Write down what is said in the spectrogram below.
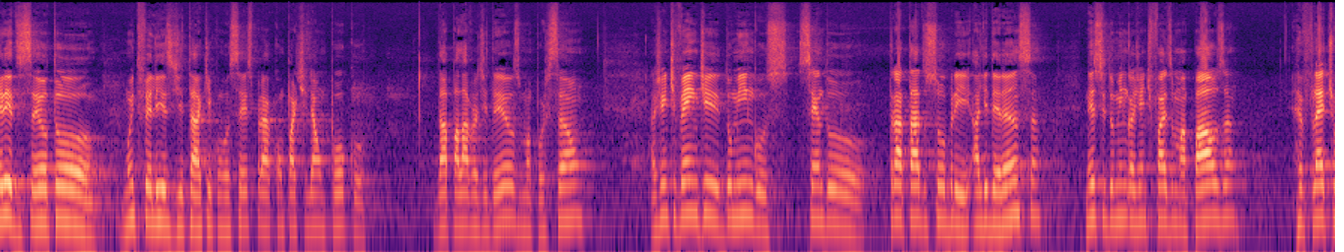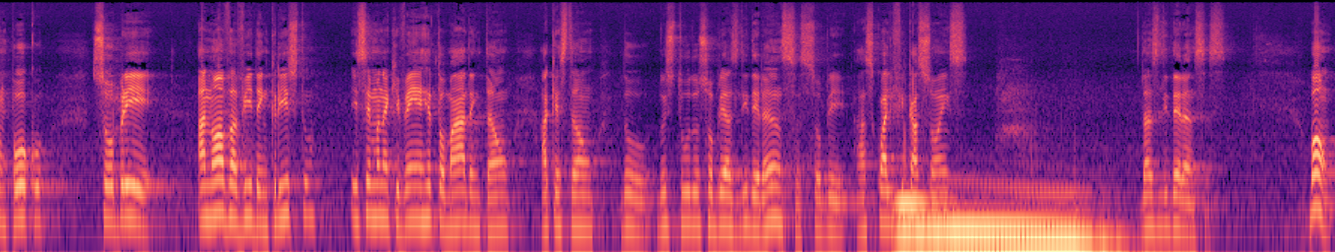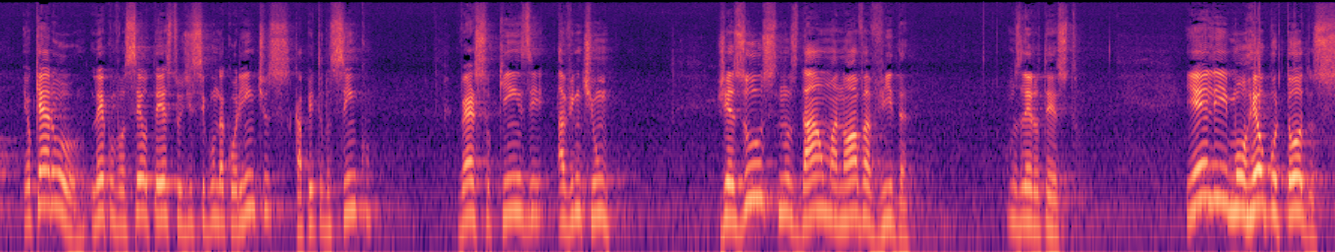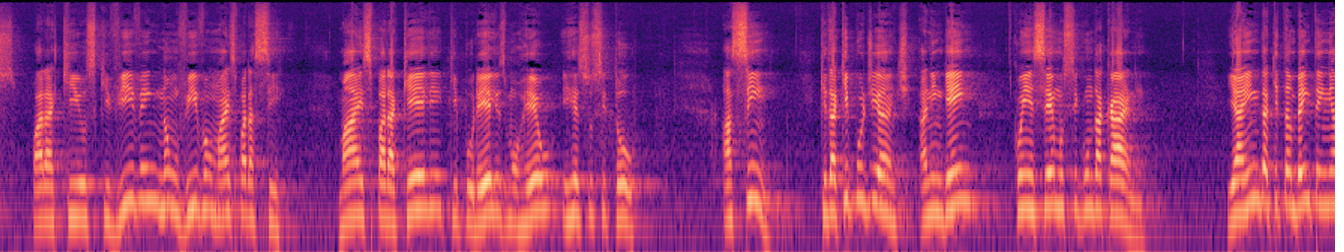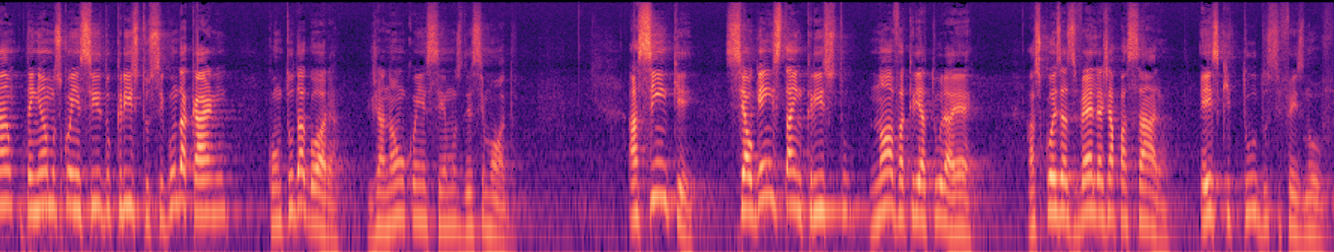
Queridos, eu estou muito feliz de estar aqui com vocês para compartilhar um pouco da palavra de Deus, uma porção. A gente vem de domingos sendo tratado sobre a liderança. Nesse domingo a gente faz uma pausa, reflete um pouco sobre a nova vida em Cristo e semana que vem é retomada então a questão do, do estudo sobre as lideranças, sobre as qualificações das lideranças. Bom, eu quero ler com você o texto de 2 Coríntios, capítulo 5, verso 15 a 21. Jesus nos dá uma nova vida. Vamos ler o texto. E ele morreu por todos para que os que vivem não vivam mais para si, mas para aquele que por eles morreu e ressuscitou. Assim, que daqui por diante a ninguém conhecemos segundo a carne. E ainda que também tenhamos conhecido Cristo segundo a carne, contudo agora já não o conhecemos desse modo. Assim que, se alguém está em Cristo, nova criatura é. As coisas velhas já passaram, eis que tudo se fez novo.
